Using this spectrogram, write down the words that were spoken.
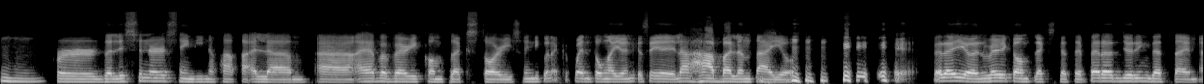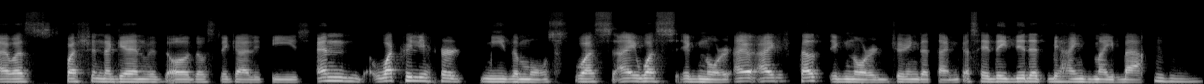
Mhm. For the listeners na hindi nakakaalam, uh, I have a very complex story. So, hindi ko nakakwento ngayon kasi lahaba lang tayo. Pero yun, very complex kasi. Pero during that time, I was questioned again with all those legalities. And what really hurt me the most was I was ignored. I, I felt ignored during that time kasi they did it behind my back. Mhm.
